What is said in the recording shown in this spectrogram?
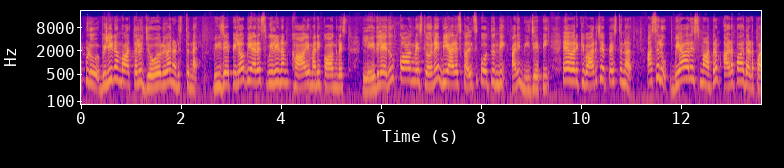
ఇప్పుడు విలీనం వార్తలు జోరుగా నడుస్తున్నాయి. బీజేపీలో బీఆర్ఎస్ విలీనం ఖాయమని కాంగ్రెస్. లేదు లేదు కాంగ్రెస్లోనే బీఆర్ఎస్ కలిసిపోతుంది అని బీజేపీ. ఎవరికి వారు చెప్పేస్తున్నారు? అసలు బీఆర్ఎస్ మాత్రం అడపాదడపా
